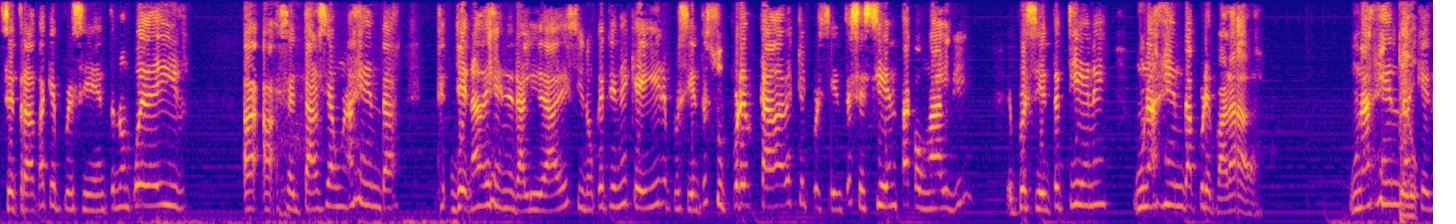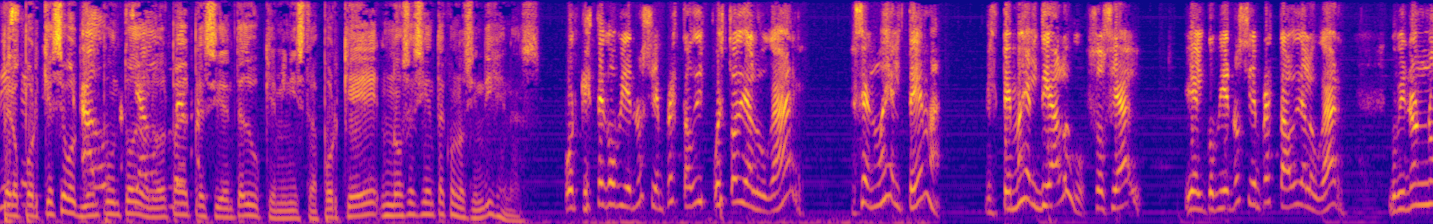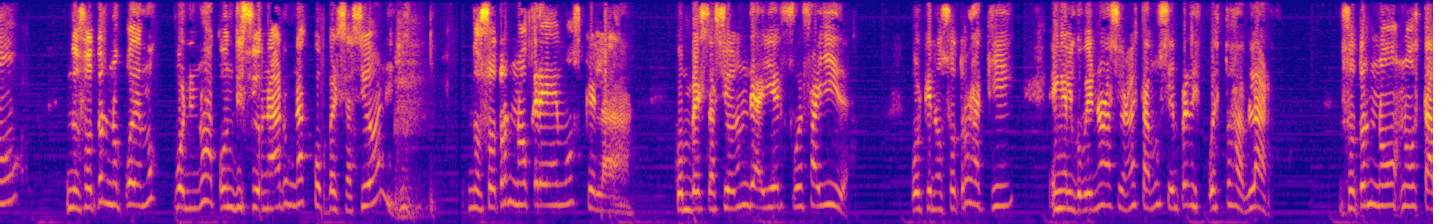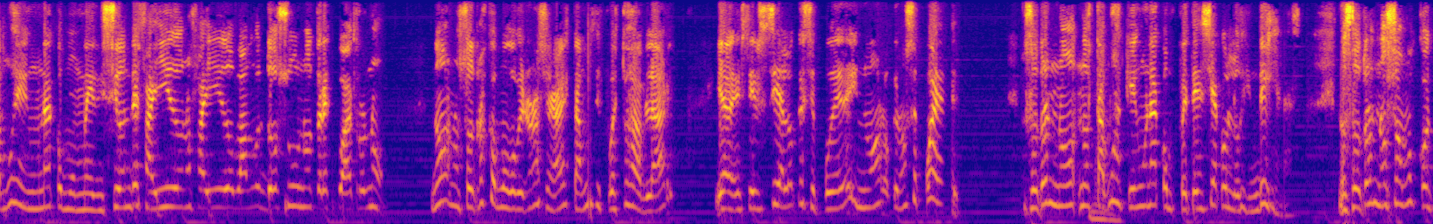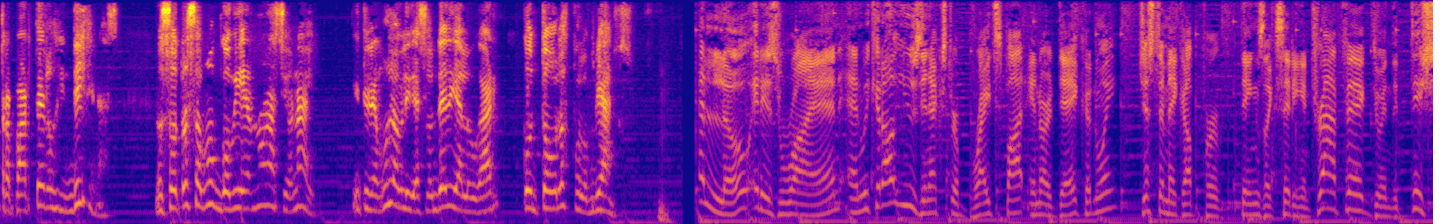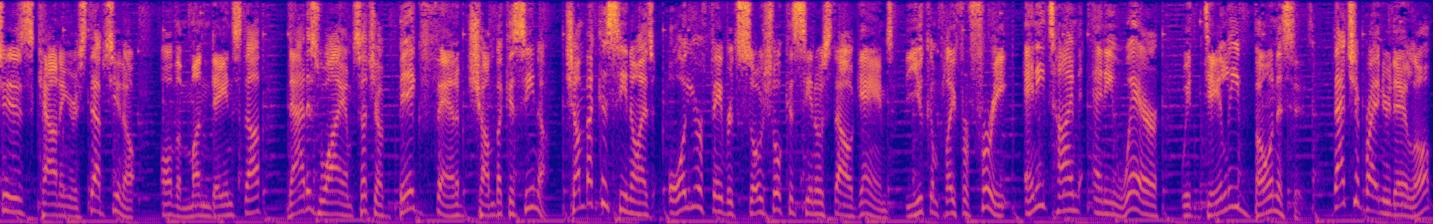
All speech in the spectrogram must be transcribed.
Se trata que el presidente no puede ir a, a sentarse a una agenda llena de generalidades, sino que tiene que ir el presidente supremo. Cada vez que el presidente se sienta con alguien, el presidente tiene una agenda preparada. Una agenda Pero, que dice. pero ¿por qué se volvió un punto de honor para el presidente Duque, ministra? ¿Por qué no se sienta con los indígenas? Porque este gobierno siempre ha estado dispuesto a dialogar. Ese no es el tema. El tema es el diálogo social. Y el gobierno siempre ha estado a dialogar. El gobierno no, nosotros no podemos ponernos a condicionar unas conversaciones. Nosotros no creemos que la conversación de ayer fue fallida, porque nosotros aquí en el gobierno nacional estamos siempre dispuestos a hablar. Nosotros no, no estamos en una como medición de fallido o no fallido, vamos 2-1, 3-4, no. No, nosotros como gobierno nacional estamos dispuestos a hablar y a decir sí a lo que se puede y no a lo que no se puede. Nosotros no, no estamos aquí en una competencia con los indígenas. Nosotros no somos contraparte de los indígenas. Nosotros somos gobierno nacional y tenemos la obligación de dialogar con todos los colombianos. Hello, it is Ryan, and we could all use an extra bright spot in our day, couldn't we? Just to make up for things like sitting in traffic, doing the dishes, counting your steps, you know, all the mundane stuff. That is why I'm such a big fan of Chumba Casino. Chumba Casino has all your favorite social casino style games that you can play for free anytime, anywhere with daily bonuses. That should brighten your day a little.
